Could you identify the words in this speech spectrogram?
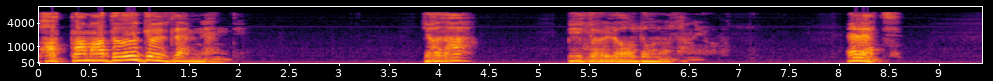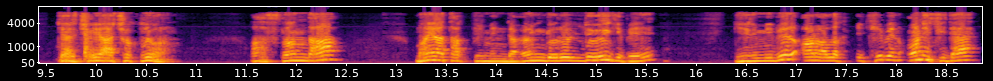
patlamadığı gözlemlendi. Ya da biz öyle olduğunu sanıyoruz. Evet, gerçeği açıklıyorum. Aslında Maya takviminde öngörüldüğü gibi 21 Aralık 2012'de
